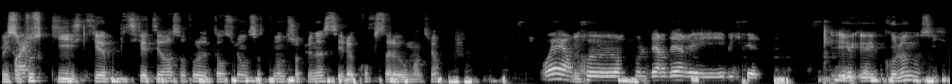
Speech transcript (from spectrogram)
Mais surtout, ce, qui, ce, qui a, ce qui attirera surtout l'attention en sortant de championnat, c'est la course à la au maintien. Ouais, entre, entre le Verder et Bielefeld. Et, et Cologne aussi,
